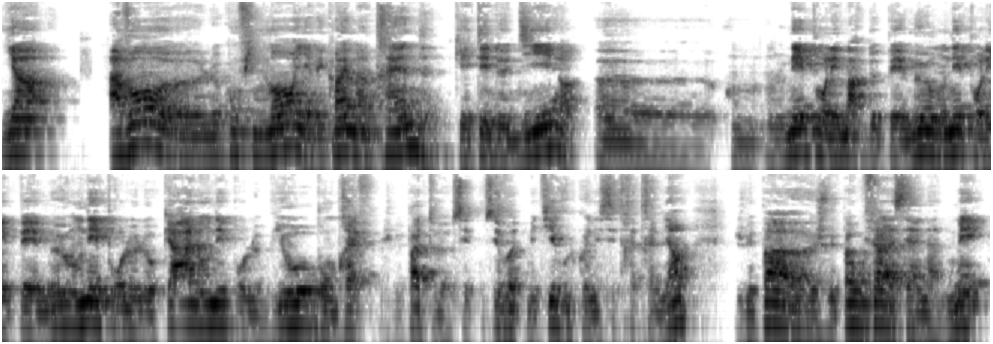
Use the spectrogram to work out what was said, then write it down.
il y a avant le confinement, il y avait quand même un trend qui était de dire on, on, est pour les marques de PME, on est pour les PME, on est pour le local, on est pour le bio. Bon, bref, je vais pas te, c'est votre métier, vous le connaissez très très bien. Je vais pas, je vais pas vous faire la sérénade. Mais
